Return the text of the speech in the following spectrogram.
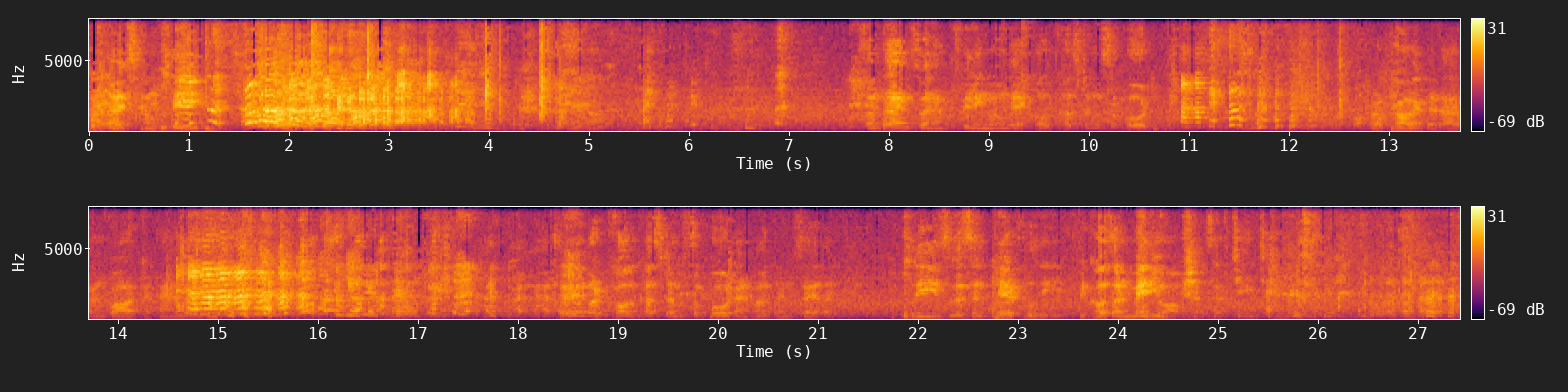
My life's complete. Sometimes when I'm feeling lonely, I call customer support for a product that I haven't bought. And uh, have you ever called customer support and heard them say like, please listen carefully because our menu options have changed.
